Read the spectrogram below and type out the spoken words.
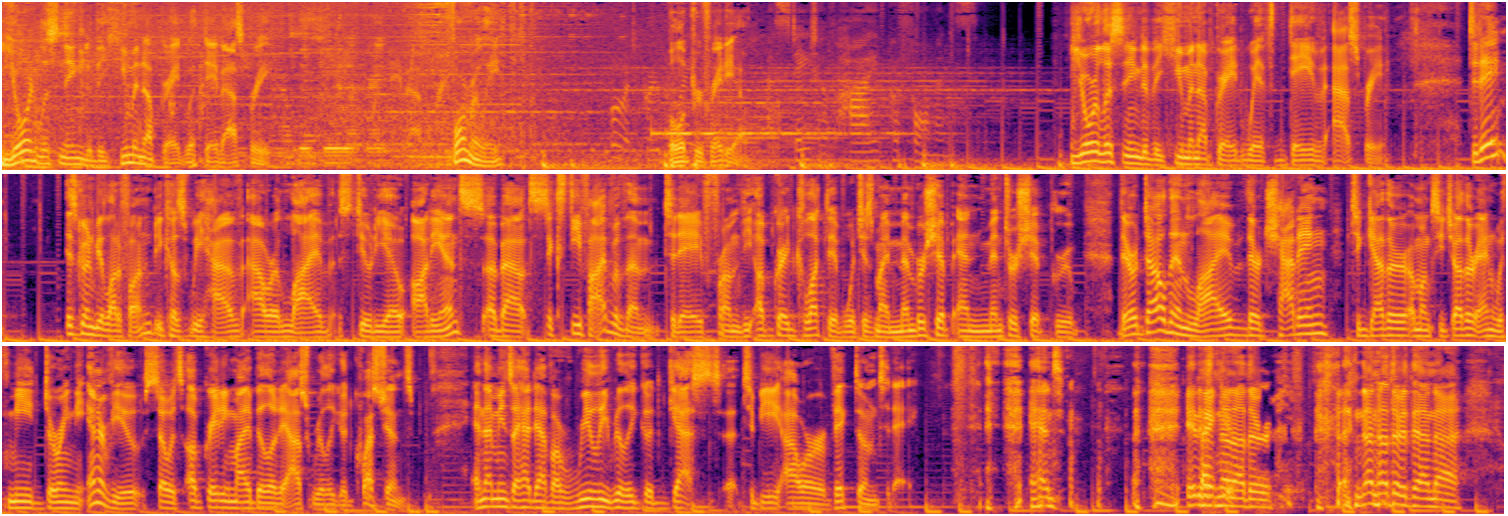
You're listening to The Human Upgrade with Dave Asprey, formerly Bulletproof Radio. A state of high performance. You're listening to The Human Upgrade with Dave Asprey. Today, is going to be a lot of fun because we have our live studio audience, about 65 of them today from the Upgrade Collective, which is my membership and mentorship group. They're dialed in live, they're chatting together amongst each other and with me during the interview. So it's upgrading my ability to ask really good questions. And that means I had to have a really, really good guest uh, to be our victim today. and it is none other none other than uh,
